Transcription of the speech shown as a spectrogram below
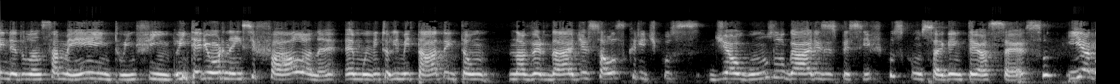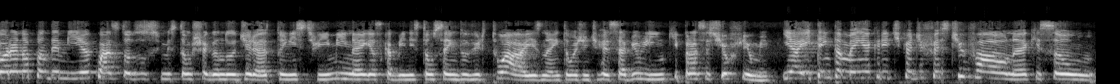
depender do lançamento, enfim. O interior nem se fala, né? É muito limitado, então, na verdade, só os críticos de alguns lugares específicos conseguem ter acesso. E agora, na pandemia, quase todos os filmes estão chegando direto em streaming, né? E as cabines estão sendo virtuais, né? Então a gente recebe o link para assistir o filme. E aí tem também a crítica de festival, né? Que são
